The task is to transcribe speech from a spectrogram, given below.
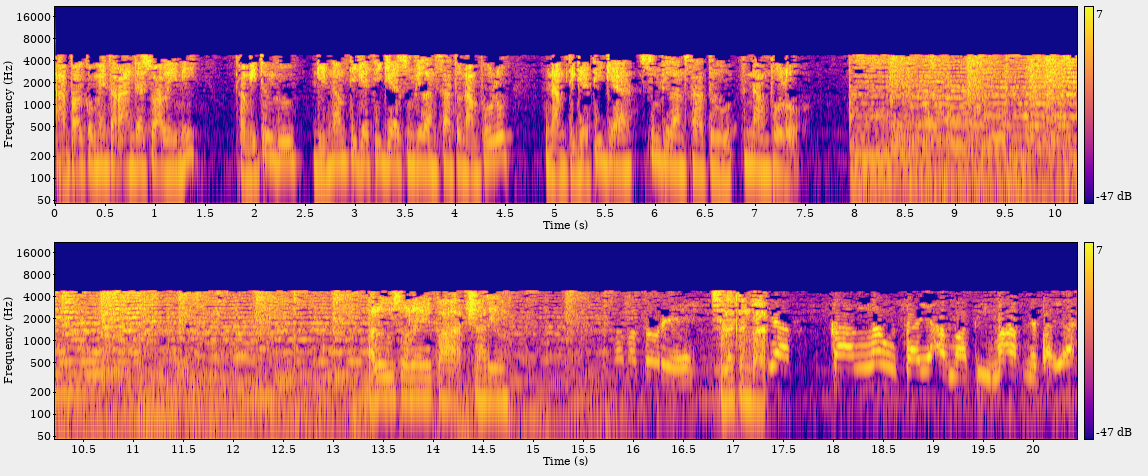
Apa komentar Anda soal ini? Kami tunggu di 6339160, 6339160. Halo sore Pak Syahril. Selamat sore. Silakan Pak. Ya, kalau saya amati, maaf nih Pak ya,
